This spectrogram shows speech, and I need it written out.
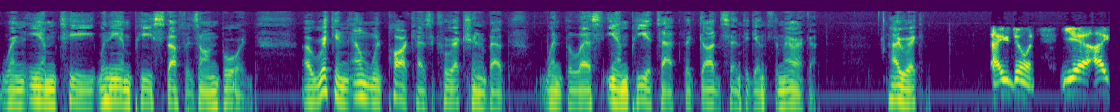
when EMT when EMP stuff is on board. Uh, Rick in Elmwood Park has a correction about when the last EMP attack that God sent against America. Hi, Rick. How you doing? Yeah, I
